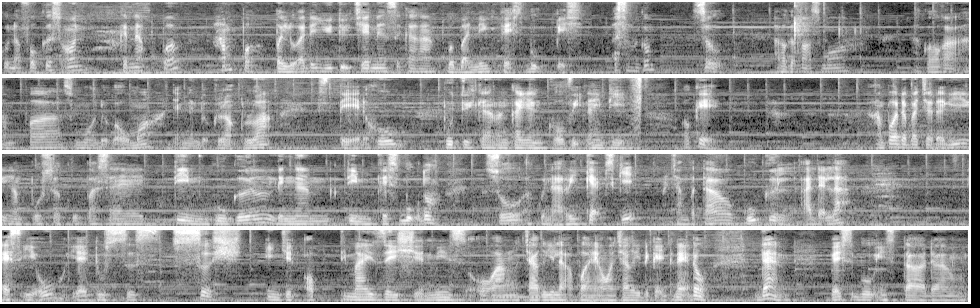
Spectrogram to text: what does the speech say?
aku nak fokus on kenapa hampa perlu ada YouTube channel sekarang berbanding Facebook page. Assalamualaikum. So, apa khabar semua? Aku harap hampa semua duduk kat rumah, jangan duduk keluar-keluar, stay at home, putihkan rangkaian COVID-19. Okay. Hampa ada baca lagi yang post aku pasal team Google dengan team Facebook tu. So, aku nak recap sikit. Macam tahu Google adalah SEO iaitu search engine optimization means orang carilah apa yang orang cari dekat internet tu dan Facebook, Insta dan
